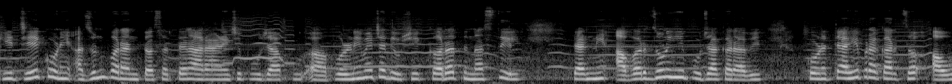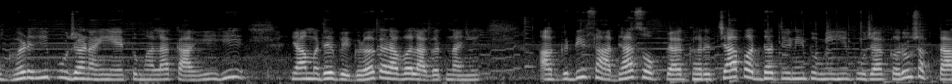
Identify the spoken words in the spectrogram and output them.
की जे कोणी अजूनपर्यंत सत्यनारायणाची पूजा पु पौर्णिमेच्या दिवशी करत नसतील त्यांनी आवर्जून ही पूजा करावी. कोणत्याही प्रकारचं अवघड ही पूजा नाही आहे तुम्हाला काहीही यामध्ये वेगळं करावं लागत नाही. अगदी साध्या सोप्या घरच्या पद्धतीने तुम्ही ही पूजा करू शकता.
